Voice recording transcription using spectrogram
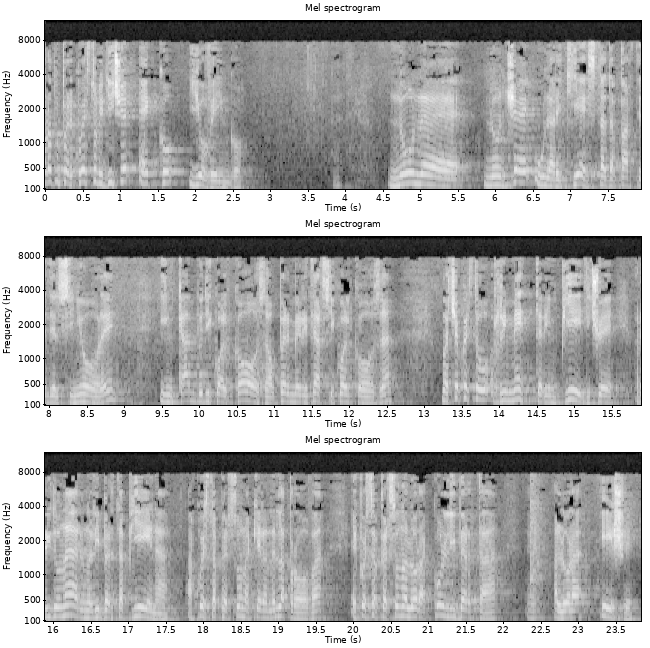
Proprio per questo gli dice ecco io vengo. Non, eh, non c'è una richiesta da parte del Signore in cambio di qualcosa o per meritarsi qualcosa, ma c'è questo rimettere in piedi, cioè ridonare una libertà piena a questa persona che era nella prova e questa persona allora con libertà eh, allora esce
